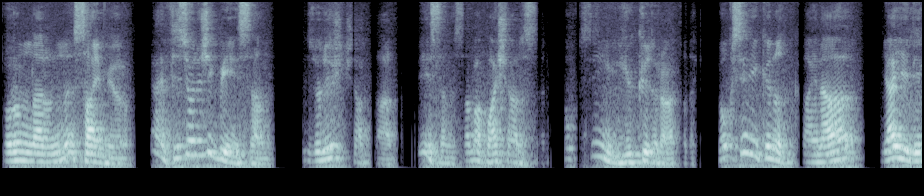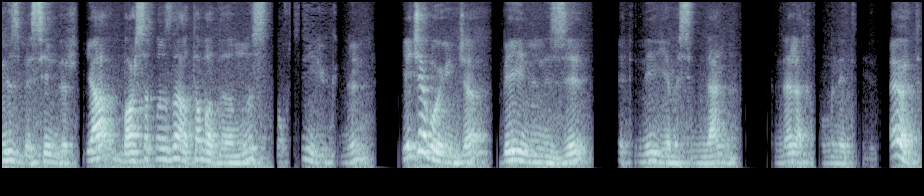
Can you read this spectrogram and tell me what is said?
sorunlarını saymıyorum. Yani fizyolojik bir insan, fizyolojik şartlarda bir insanın sabah baş ağrısı toksin yüküdür arkadaşlar. Toksin yükünün kaynağı ya yediğiniz besindir ya bağırsaklarınızdan atamadığınız toksin yükünün gece boyunca beyninizi etini yemesinden nele kafamın etini. Evet,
